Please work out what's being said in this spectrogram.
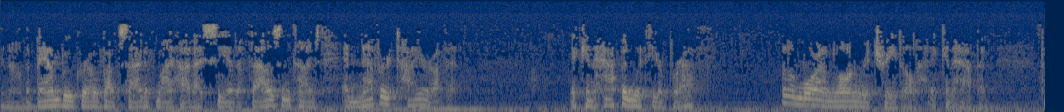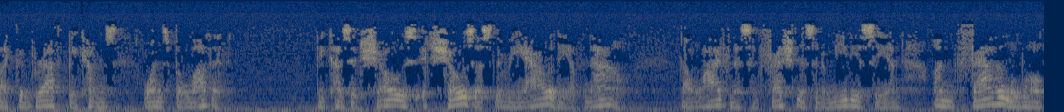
You know, the bamboo grove outside of my hut, I see it a thousand times and never tire of it. It can happen with your breath. A little more on long retreat, it can happen. It's like the breath becomes one's beloved because it shows it shows us the reality of now, the aliveness and freshness and immediacy and unfathomable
